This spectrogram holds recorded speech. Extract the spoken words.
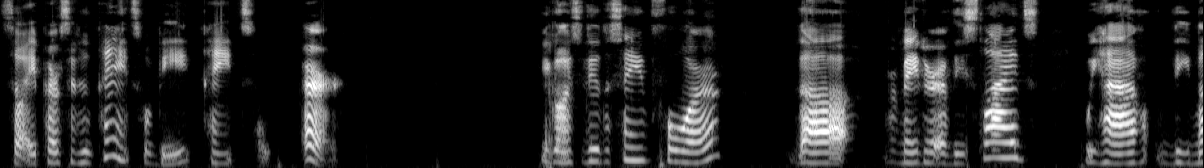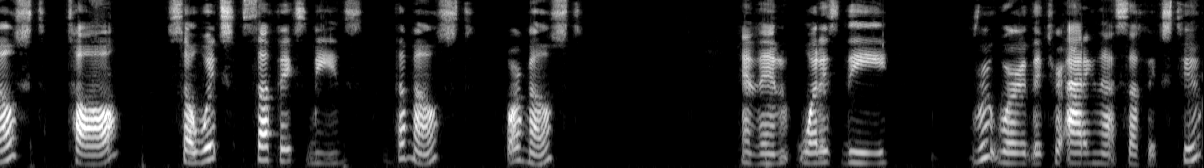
So a person who paints would be painter. You're going to do the same for the remainder of these slides, we have the most tall. So which suffix means the most or most. And then what is the root word that you're adding that suffix to?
